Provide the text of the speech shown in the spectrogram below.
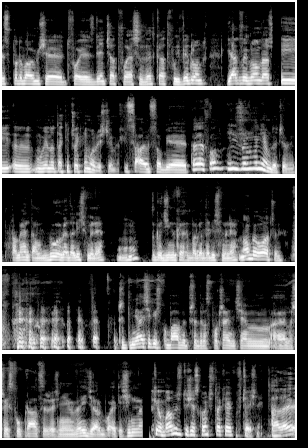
y, spodobały mi się Twoje zdjęcia, Twoja sylwetka, Twój wygląd, jak wyglądasz. I y, mówię, no taki człowiek nie może ściemniać. Pisałem sobie telefon i zadzwoniłem do Ciebie. Pamiętam, długo gadaliśmy, nie? Mhm. Z godzinkę chyba gadaliśmy, nie? No, było o czym. Czy ty miałeś jakieś obawy przed rozpoczęciem e, naszej współpracy, że się nie wyjdzie, albo jakieś inne? Takie obawy, że to się skończy tak jak wcześniej. Ale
